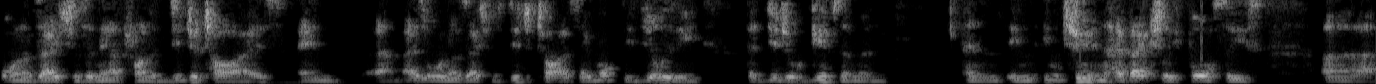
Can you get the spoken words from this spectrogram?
organizations are now trying to digitize and um, as organizations digitize, they want the agility that digital gives them. And, and in, Intune have actually forced these uh,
